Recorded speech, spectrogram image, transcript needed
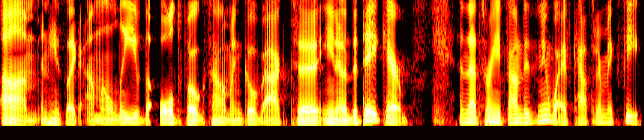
Um, and he's like, I'm gonna leave the old folks home and go back to, you know, the daycare. And that's where he found his new wife, Katharine McPhee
